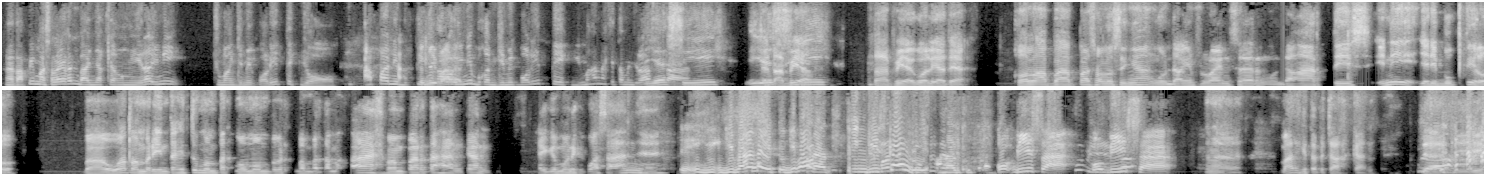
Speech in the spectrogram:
Nah tapi masalahnya kan banyak yang mengira ini cuma gimmick politik Job. Apa nih buktinya kalau ini bukan gimmick politik? Gimana kita menjelaskan? Iya sih, Ya, iya tapi ya, sih. Tapi ya gue lihat ya, kalau apa-apa solusinya ngundang influencer, ngundang artis, ini jadi bukti loh bahwa pemerintah itu memper, mau memper, mempertama- ah, mempertahankan hegemoni kekuasaannya. Gi- gimana itu? Gimana? Tinggi Gimana sekali analisis. Kok bisa? Kok bisa? Nah, mari kita pecahkan. Jadi,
